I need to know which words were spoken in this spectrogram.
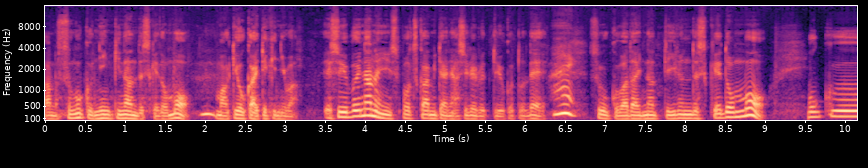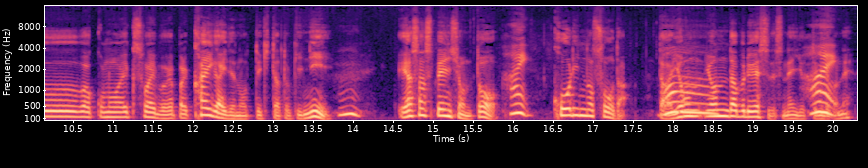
あのすごく人気なんですけども、うんまあ業界的には SUV なのにスポーツカーみたいに走れるっていうことではい。すごく話題になっているんですけども僕はこの X5 はやっぱり海外で乗ってきた時にうん。エアサスペンションとはい。後輪のソーダだからあー4 4WS ですね言ってみればね。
